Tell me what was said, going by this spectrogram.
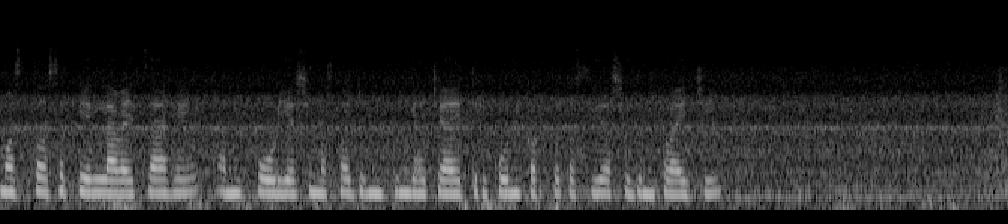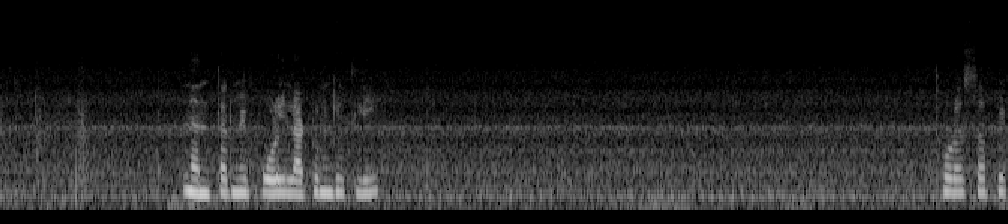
मस्त असं तेल लावायचं आहे आणि पोळी अशी मस्त दुमतून घ्यायची आहे. त्रिकोणी करतो तशी अशी दुमतवायची नंतर मी पोळी लाटून घेतली. थोडंसं पीठ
